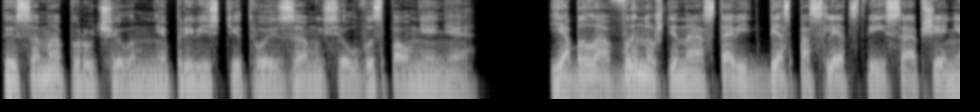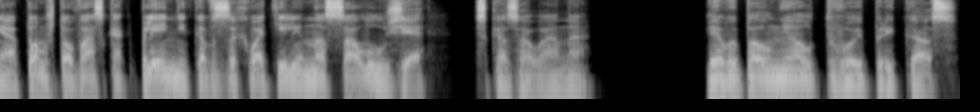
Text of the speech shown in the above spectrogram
«Ты сама поручила мне привести твой замысел в исполнение». Я была вынуждена оставить без последствий сообщение о том, что вас, как пленников, захватили на Салузе», — сказала она. «Я выполнял твой приказ».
